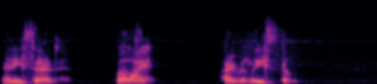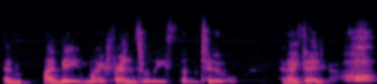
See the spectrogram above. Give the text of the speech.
And he said, well, I I released them. And I made my friends release them too. And I said, Oh,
